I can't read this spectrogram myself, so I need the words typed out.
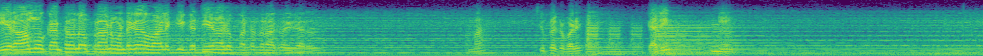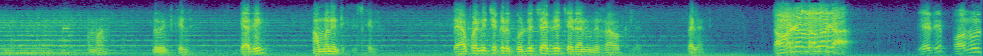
ఈ రాము కంఠంలో ప్రాణం ఉండగా వాళ్ళకి ఇక తీనాడు పట్టదు రాఘవయ్య గారు. అమ్మా చూపు పడి? ఉమ్. అమ్మా నువ్వు ఇంటికెళ్ళి. గది అమ్మని ఇంటికి తీసుకెళ్ళి. రేపటి నుంచి ఇక్కడ గుడ్డు చాకరీ చేయడానికి మీరు రావట్లేదు వెళ్ళండి. అలాగా? ఏంటి పనులు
